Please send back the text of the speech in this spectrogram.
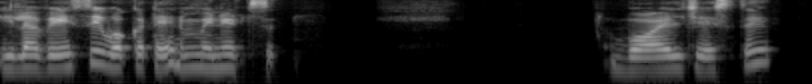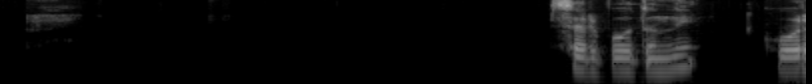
ఇలా వేసి ఒక టెన్ మినిట్స్ బాయిల్ చేస్తే సరిపోతుంది. కూర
